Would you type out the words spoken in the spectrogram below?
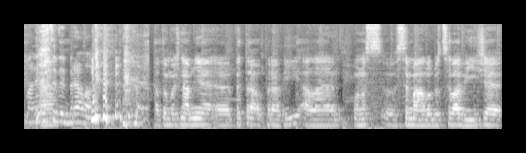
Právě a... si vybrala. a to možná mě eh, Petra opraví, ale ono se málo docela ví, že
